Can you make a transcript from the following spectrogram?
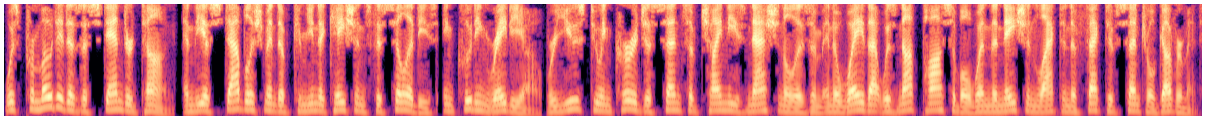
was promoted as a standard tongue, and the establishment of communications facilities including radio were used to encourage a sense of Chinese nationalism in a way that was not possible when the nation lacked an effective central government.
